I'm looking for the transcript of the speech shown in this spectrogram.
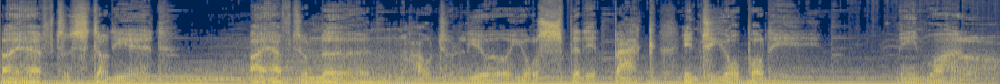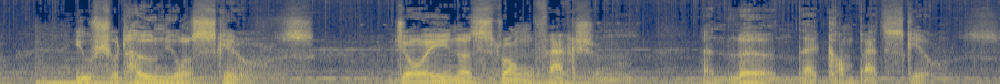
I have to study it. I have to learn how to lure your spirit back into your body. Meanwhile, you should hone your skills. Join a strong faction and learn their combat skills.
